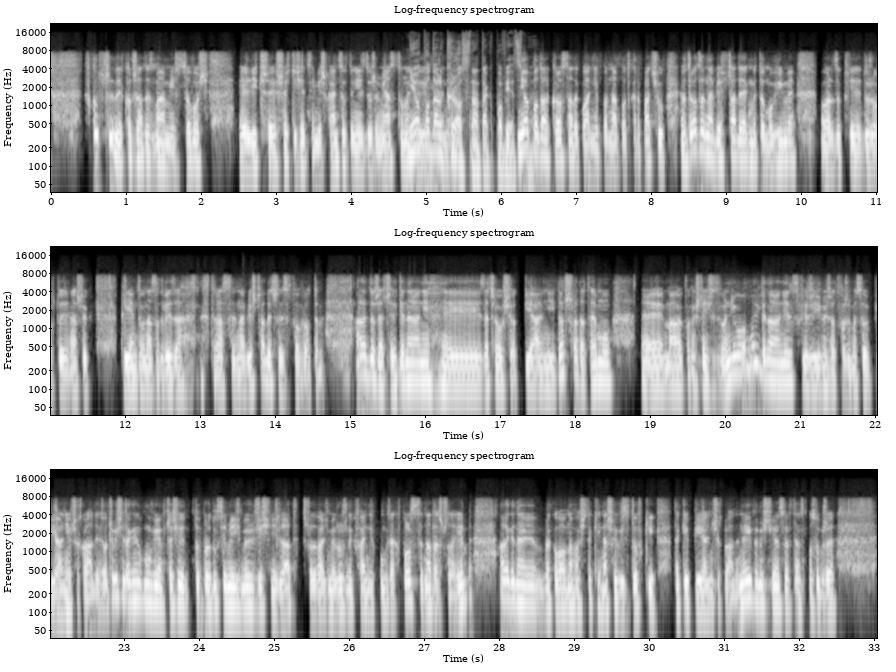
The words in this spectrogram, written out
W Korczyny, Korczyna to jest mała miejscowość, e, liczy 6 tysięcy mieszkańców, to nie jest duże miasto. No nie opodal Krosna, tak powiedzmy. Nie opodal Krosna, dokładnie na Podkarpaciu. W drodze na Bieszczady, jak my to mówimy, bardzo dużo tutaj naszych klientów nas odwiedza w trasę na Bieszczady, czy z powrotem. Ale do rzeczy. Generalnie e, zaczęło się od pijalni. Do 3 lata temu e, małe pomieszczenie się zwolniło, no i generalnie stwierdziliśmy, że otworzymy sobie pijalnię czekolady. Oczywiście, tak jak mówiłem, mówiłem wcześniej, to produkcję mieliśmy już 10 lat, sprzedawaliśmy w różnych fajnych punktach w Polsce, nadal sprzedajemy, ale generalnie brakowało nam właśnie takiej naszej wizytówki, takiej pijalni czekolady. No i wymyśliłem sobie w ten sposób, że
